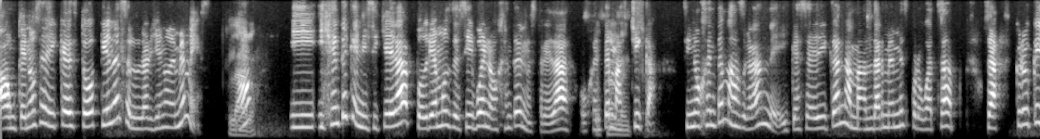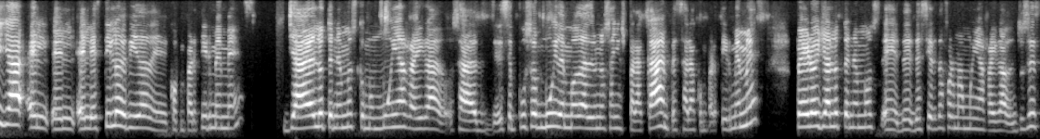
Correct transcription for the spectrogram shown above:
aunque no se dedique a esto, tiene el celular lleno de memes, ¿no? Y, gente que ni siquiera podríamos decir, bueno, gente de nuestra edad o gente más chica, sino gente más grande y que se dedican a mandar memes por WhatsApp. O sea, creo que ya el, el estilo de vida de compartir memes ya lo tenemos como muy arraigado, o sea, se puso muy de moda de unos años para acá empezar a compartir memes, pero ya lo tenemos eh, de, de, cierta forma muy arraigado. Entonces,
